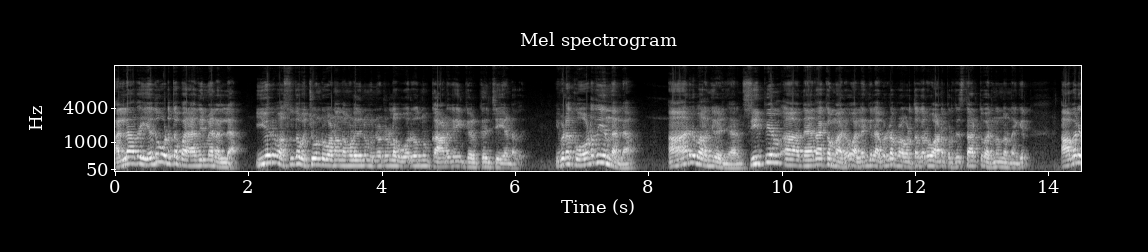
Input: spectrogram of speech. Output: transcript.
അല്ലാതെ യദു കൊടുത്ത പരാതിന്മേലല്ല. ഈ ഒരു വസ്തുത വെച്ചുകൊണ്ട് വേണം നമ്മൾ ഇതിന് മുന്നോട്ടുള്ള ഓരോന്നും കാണുകയും കേൾക്കുകയും ചെയ്യേണ്ടത്. ഇവിടെ കോടതി എന്നല്ല ആര് പറഞ്ഞു കഴിഞ്ഞാലും സി പി എം നേതാക്കന്മാരോ അല്ലെങ്കിൽ അവരുടെ പ്രവർത്തകരോ ആണ് പ്രതിസ്ഥാനത്ത് വരുന്നുണ്ടെങ്കിൽ അവരെ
